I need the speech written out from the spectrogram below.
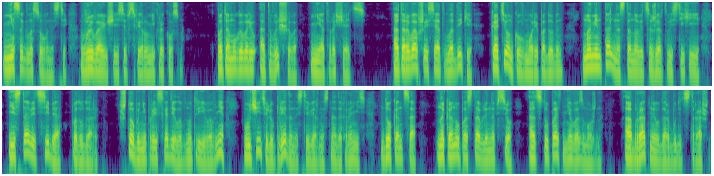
несогласованности, врывающейся в сферу микрокосма. Потому, говорю, от высшего не отвращайтесь. Оторвавшийся от владыки, котенку в море подобен, моментально становится жертвой стихии и ставит себя под удары. Что бы ни происходило внутри и вовне, учителю преданность и верность надо хранить до конца. На кону поставлено все, отступать невозможно. Обратный удар будет страшен.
